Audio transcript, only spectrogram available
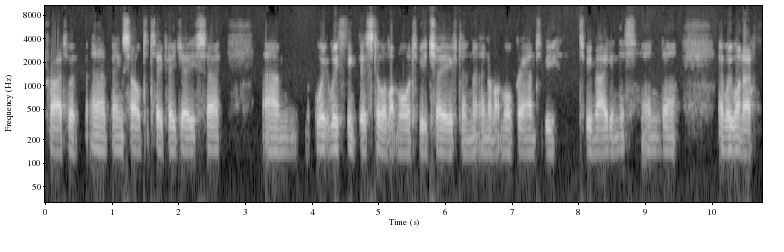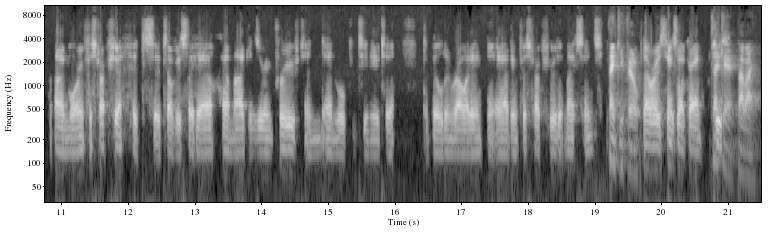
prior to it uh, being sold to TPG. So um, we, we think there's still a lot more to be achieved and, and a lot more ground to be to be made in this, and uh, and we want to own more infrastructure. It's it's obviously how how margins are improved, and, and we'll continue to to build and roll it in, out infrastructure that makes sense. Thank you, Phil. No worries. Thanks a lot, Graham. Take Cheers. care. Bye bye.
